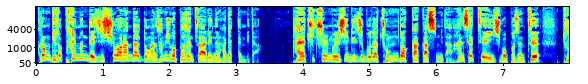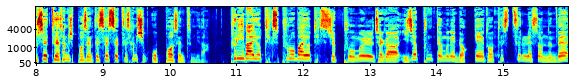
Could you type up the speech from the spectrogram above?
그럼 계속 팔면 되지 10월 한 달 동안 35% 할인을 하겠답니다. 다래 추출물 시리즈보다 좀 더 깎았습니다. 한 세트에 25%, 두 세트에 30%, 세 세트 35%입니다. 프리바이오틱스, 프로바이오틱스 제품을 제가 이 제품 때문에 몇 개 더 테스트를 했었는데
